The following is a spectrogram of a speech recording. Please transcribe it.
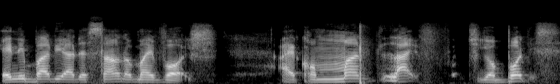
Anybody at the sound of my voice i command life to your bodies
